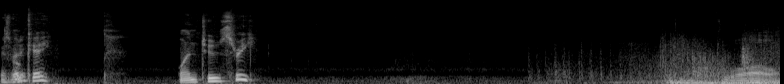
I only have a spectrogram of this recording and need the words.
You ready? Okay. One, two, three. Whoa.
